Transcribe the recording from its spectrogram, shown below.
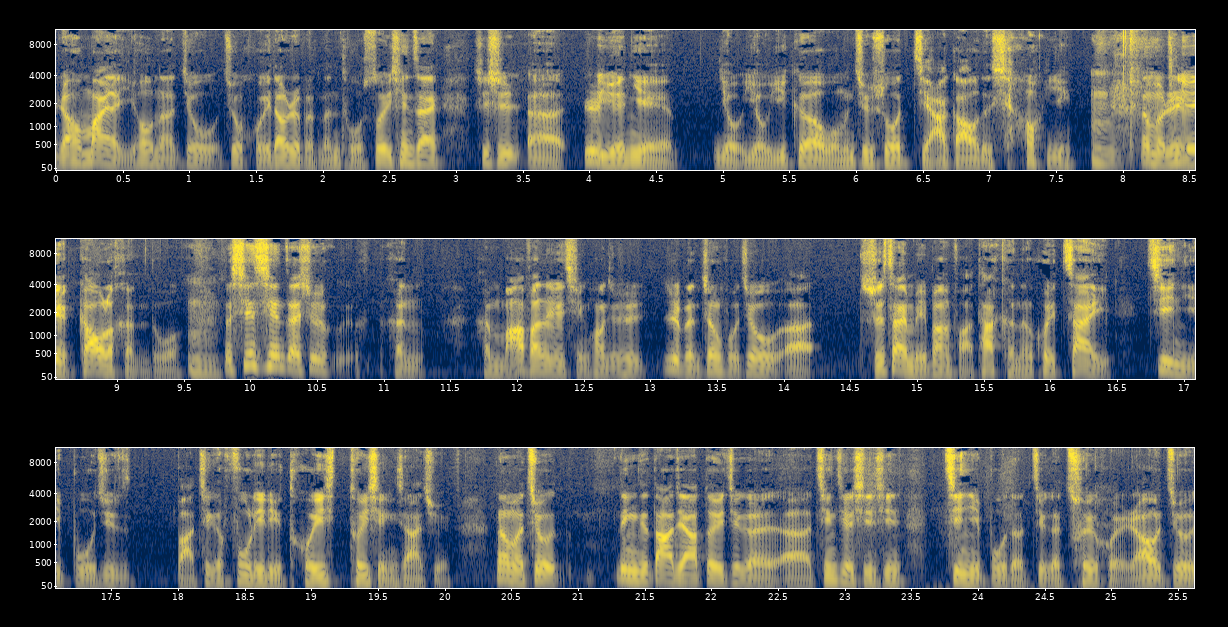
然后卖了以后呢，就就回到日本本土，所以现在其实呃日元也有有一个我们就说夹高的效应，嗯，那么日元也高了很多，嗯，那现现在是很很麻烦的一个情况，就是日本政府就呃实在没办法，他可能会再进一步就是把这个负利率推推行下去，那么就令着大家对这个呃经济信心。进一步的这个摧毁，然后就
